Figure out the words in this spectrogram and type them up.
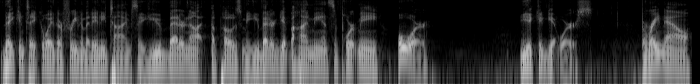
they can take away their freedom at any time. So you better not oppose me. You better get behind me and support me, or you could get worse. But right now,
